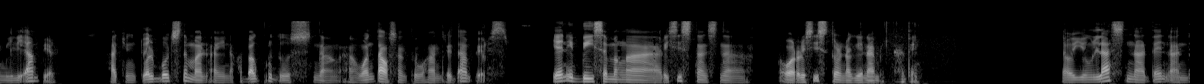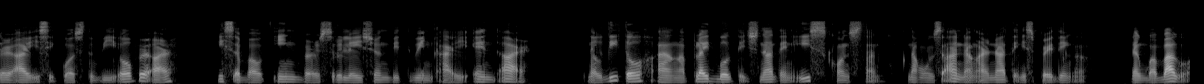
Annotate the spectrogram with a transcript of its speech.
mA at yung 12 volts naman ay nakapag-produce ng uh, 1,200 amperes. Yan i-base sa mga resistance na or resistor na ginamit natin. Now, yung last natin under I is equals to V over R is about inverse relation between I and R. Now, dito, ang applied voltage natin is constant na kung saan ang R natin is pwedeng uh, nagbabago.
